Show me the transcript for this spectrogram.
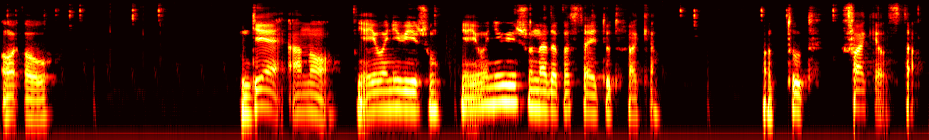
О-оу. Где оно? Я его не вижу. Я его не вижу. Надо поставить тут факел. Вот тут факел стал.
